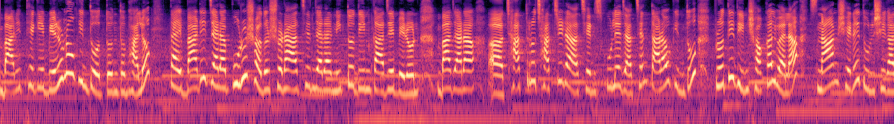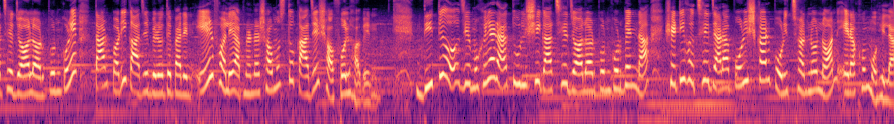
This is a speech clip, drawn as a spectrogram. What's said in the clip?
বাড়ির থেকে বেরোনোও কিন্তু অত্যন্ত ভালো। তাই বাড়ির যারা পুরুষ সদস্যরা আছেন, যারা নিত্যদিন কাজে বেরোন বা যারা ছাত্র ছাত্রীরা আছেন, স্কুলে যাচ্ছেন, তারাও কিন্তু প্রতিদিন সকালবেলা স্নান সেরে তুলসী গাছে জল অর্পণ করে তারপরই কাজে বেরোতে পারেন। এর ফলে আপনারা সমস্ত কাজে সফল হবেন। দ্বিতীয়, যে মহিলারা তুলসী গাছে জল অর্পণ করবেন না, সেটি হচ্ছে যারা পরিষ্কার পরিচ্ছন্ন নন এরকম মহিলা।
